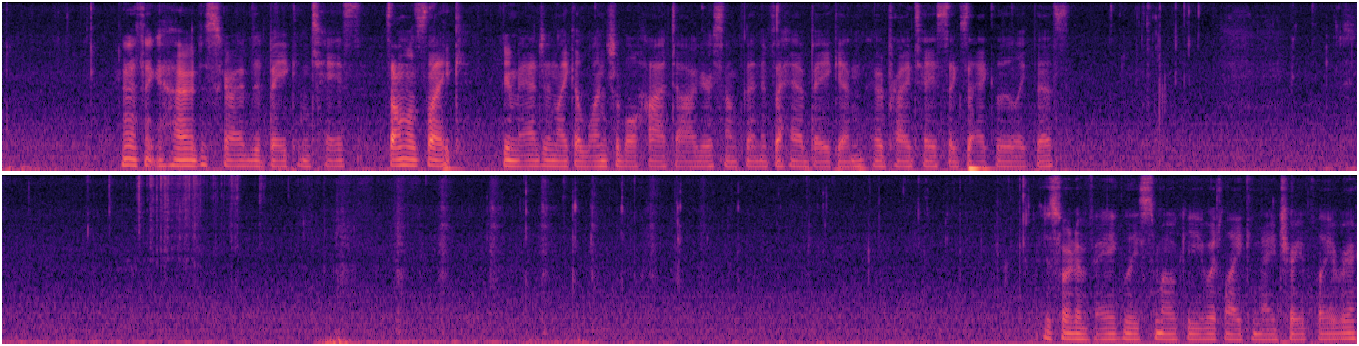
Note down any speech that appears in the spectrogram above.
I'm trying to think how to describe the bacon taste. It's almost like if you imagine like a lunchable hot dog or something. If they had bacon, it would probably taste exactly like this. Just sort of vaguely smoky with like nitrate flavor.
